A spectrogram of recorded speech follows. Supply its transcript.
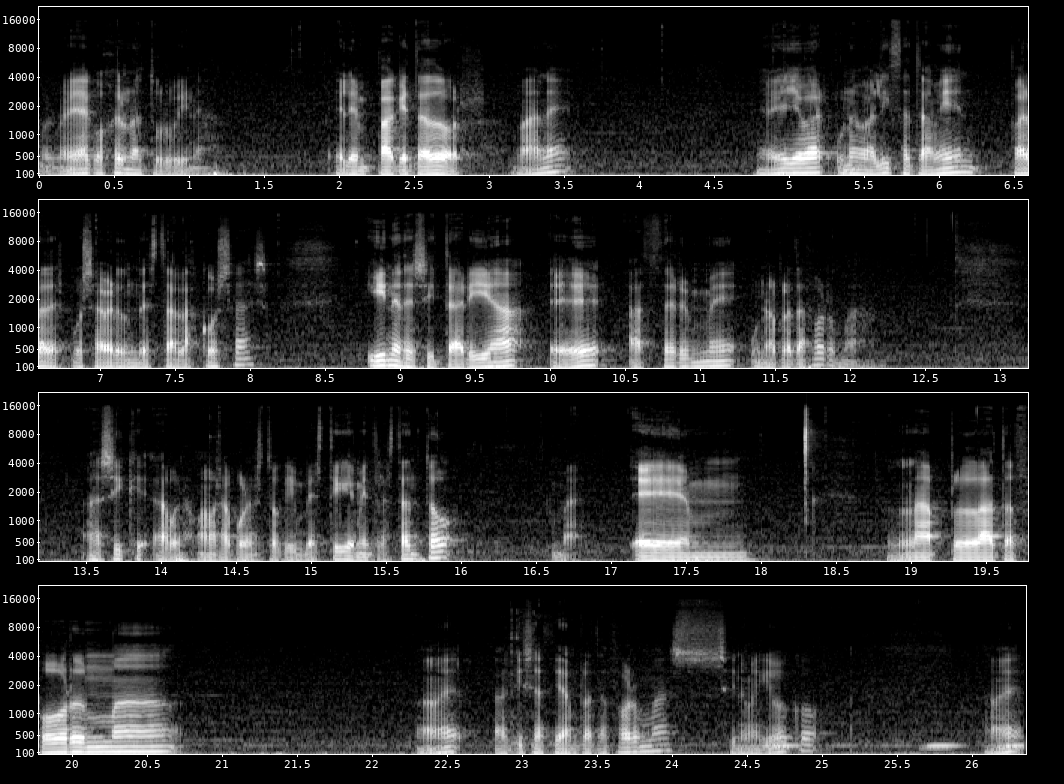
Pues me voy a coger una turbina. El empaquetador, ¿vale? Me voy a llevar una baliza también para después saber dónde están las cosas. Y necesitaría eh, hacerme una plataforma. Así que, ah, bueno, vamos a poner esto que investigue mientras tanto. Em, la plataforma. A ver, aquí se hacían plataformas, si no me equivoco. A ver.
